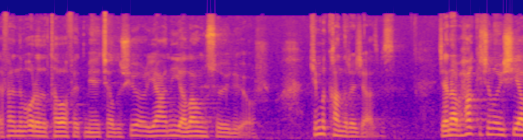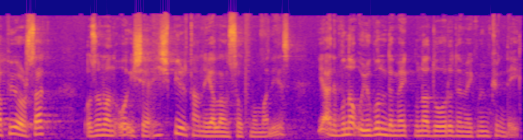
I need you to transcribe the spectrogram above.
Efendim orada tavaf etmeye çalışıyor. Yani yalan söylüyor. Kimi kandıracağız biz? Cenab-ı Hak için o işi yapıyorsak o zaman o işe hiçbir tane yalan sokmamalıyız. Yani buna uygun demek, buna doğru demek mümkün değil.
